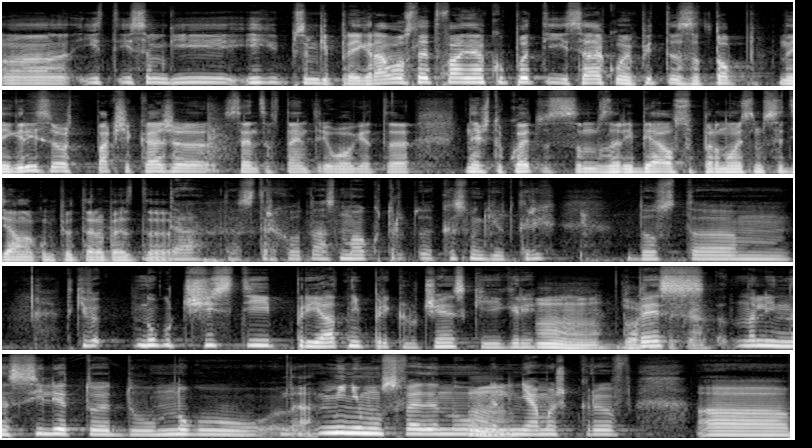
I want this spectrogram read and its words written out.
Uh, и, и, съм ги, и съм ги преигравал след това няколко пъти и сега ако ме пита за топ на игри, все още пак ще кажа Sense of Time трилогията, нещо, което съм зарибял супер много и съм седял на компютъра без да... Да, да, страхотно. Аз малко труд, късно ги открих. Доста такива много чисти, приятни приключенски игри. Точно Без, така. нали, насилието е до много Да. минимум сведено, М. нали, нямаш кръв, а,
